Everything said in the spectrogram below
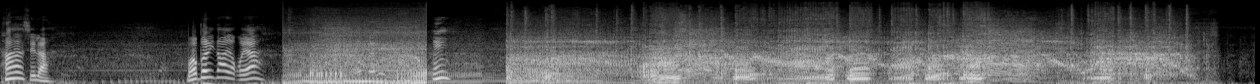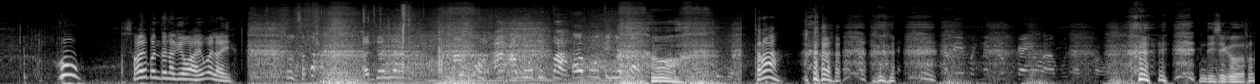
Ha, sila. Babalik tayo, kuya. Hmm? Woo! Sa kayo banda nag-iwahiwalay? Andyan lang. Ako, aabutin pa. Aabutin nyo pa. Oo. Tara! Kami, pag nag-loop kayo, abutan pa. Hindi siguro.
